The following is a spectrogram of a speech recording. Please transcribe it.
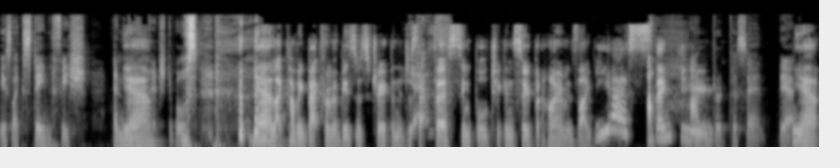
is like steamed fish and Yeah. vegetables. yeah, like coming back from a business trip and just that first simple chicken soup at home is like, yes, thank you. Hundred percent. Yeah. Yeah.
